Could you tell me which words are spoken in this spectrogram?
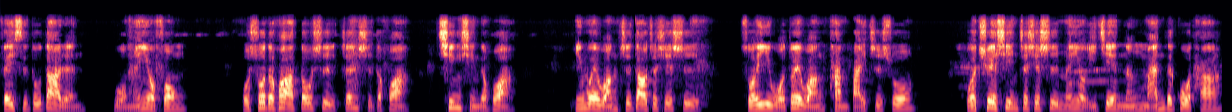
菲斯都大人，我没有疯，我说的话都是真实的话。”清醒的话，因为王知道这些事，所以我对王坦白直说。我确信这些事没有一件能瞒得过他，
